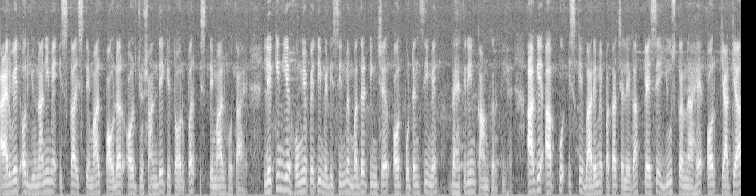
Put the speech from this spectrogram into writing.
आयुर्वेद और यूनानी में इसका इस्तेमाल पाउडर और जोशानदे के तौर पर इस्तेमाल होता है। लेकिन ये होम्योपैथी मेडिसिन में मदर टिंचर और पोटेंसी में बेहतरीन काम करती है। आगे आपको इसके बारे में पता चलेगा कैसे यूज़ करना है और क्या क्या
